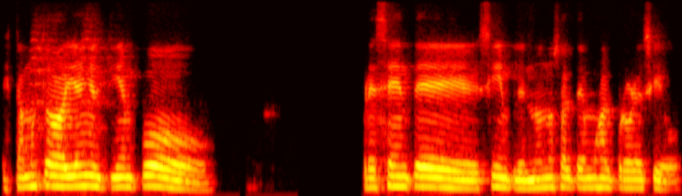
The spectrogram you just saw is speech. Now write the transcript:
Estamos todavía en el tiempo presente simple, no nos saltemos al progresivo.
